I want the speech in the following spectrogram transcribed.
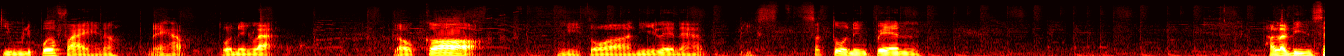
กิมริปเปอร์ไฟเนาะนะครับ ตัวหนึ่งละ แล้วก็นี่ตัวนี้เลยนะครับ อีกสักตัวหนึ่งเป็นพาลาดินแส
